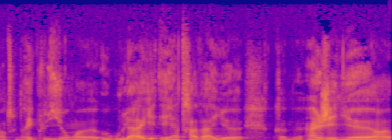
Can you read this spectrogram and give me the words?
entre une réclusion euh, au goulag et un travail euh, comme ingénieur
